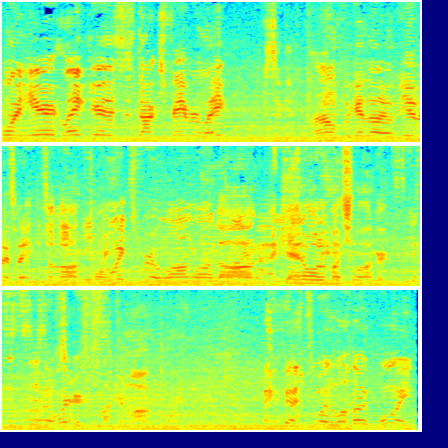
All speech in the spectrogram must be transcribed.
point here, lake here. This is Doug's favorite lake. I don't know if we get another view of it, but It's a long he, point. points for a long, long, long. time. I can't hold it much longer. because it's his Oh, it's a orders. Fucking long point. That's one long point.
